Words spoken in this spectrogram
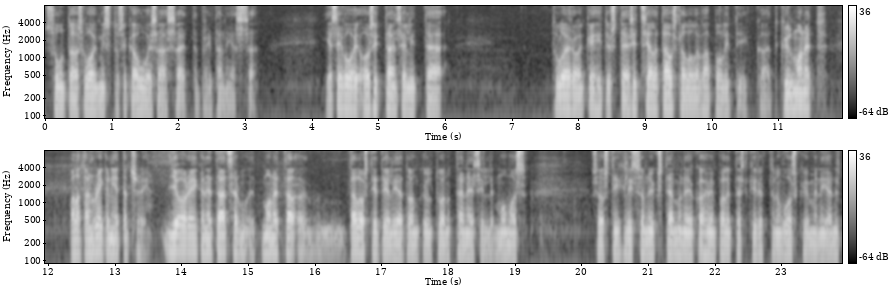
suuntaus voimistui sekä USAssa että Britanniassa. Ja se voi osittain selittää – tuloerojen kehitystä ja sitten siellä taustalla olevaa politiikkaa. Että kyllä monet... Palataan Reaganin ja Thatcheriin. Joo, Reagan ja Thatcher. Monet ta- taloustieteilijät on kyllä tuonut tänne esille. Muun muassa So Stiglitz on yksi tämmöinen, joka on hyvin paljon tästä kirjoittanut vuosikymmeniä. Ja nyt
